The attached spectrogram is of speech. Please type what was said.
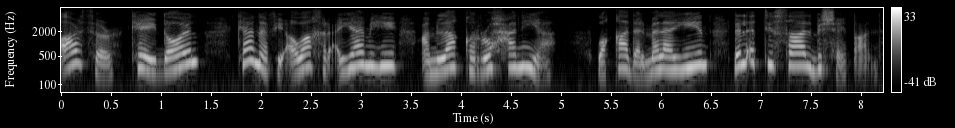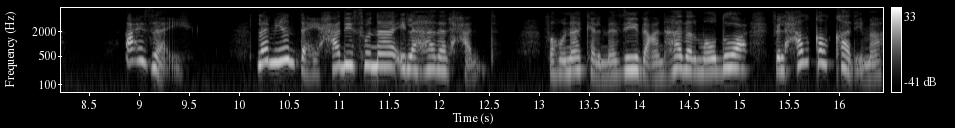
آرثر كي دويل كان في أواخر أيامه عملاق الروحانية وقاد الملايين للاتصال بالشيطان. أعزائي لم ينتهي حديثنا إلى هذا الحد. فهناك المزيد عن هذا الموضوع في الحلقة القادمة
